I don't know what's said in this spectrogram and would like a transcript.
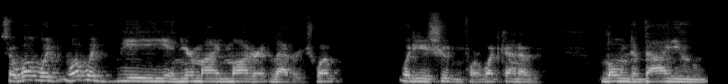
So what would what would be in your mind moderate leverage? What what are you shooting for? What kind of loan to value,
